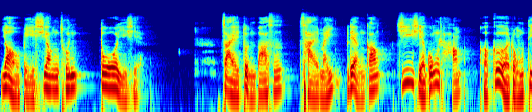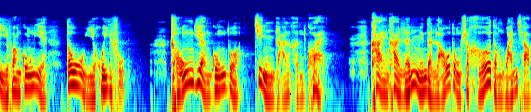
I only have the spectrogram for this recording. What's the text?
要比乡村多一些。在顿巴斯，采煤、炼钢、机械工厂。和各种地方工业都已恢复，重建工作进展很快。看一看人民的劳动是何等顽强，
